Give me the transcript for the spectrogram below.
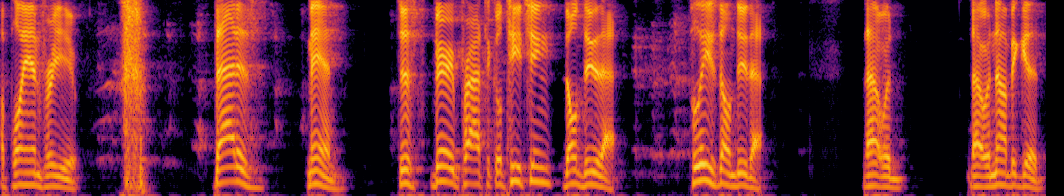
a plan for you? that is, man, just very practical teaching. Don't do that. Please don't do that. That would that would not be good.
